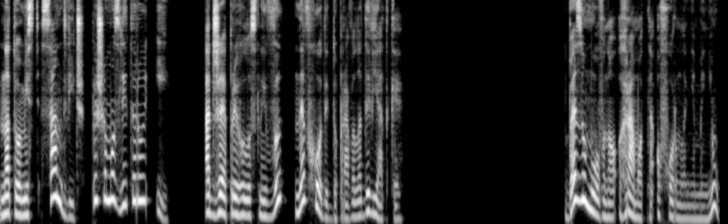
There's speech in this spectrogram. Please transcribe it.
Натомість сандвіч пишемо з літерою І, адже приголосний В не входить до правила дев'ятки. Безумовно, грамотне оформлення меню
